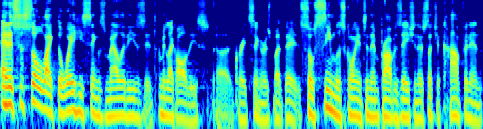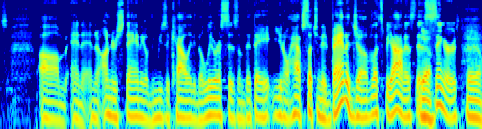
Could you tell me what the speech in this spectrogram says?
And it's just so like the way he sings melodies. It, I mean, like all these uh, great singers, but they're so seamless going into the improvisation. There's such a confidence um, and, and an understanding of the musicality, the lyricism that they you know have such an advantage of. Let's be honest, as Yeah. singers Yeah, yeah.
